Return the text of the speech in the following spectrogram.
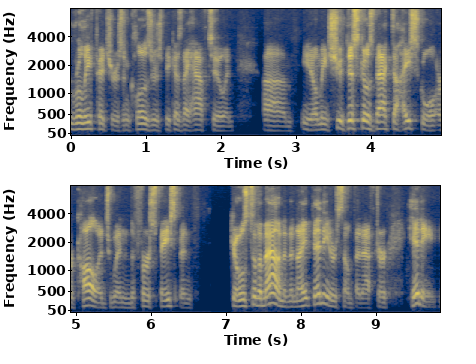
relief pitchers and closers because they have to. And um, you know i mean shoot this goes back to high school or college when the first baseman goes to the mound in the ninth inning or something after hitting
